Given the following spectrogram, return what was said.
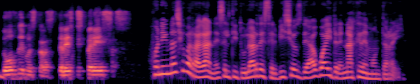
dos de nuestras tres presas. Juan Ignacio Barragán es el titular de Servicios de Agua y Drenaje de Monterrey,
